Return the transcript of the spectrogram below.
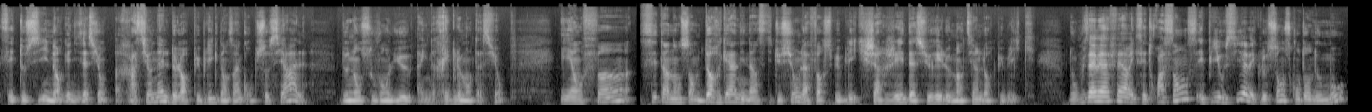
C'est aussi une organisation rationnelle de l'ordre public dans un groupe social, donnant souvent lieu à une réglementation. Et enfin, c'est un ensemble d'organes et d'institutions de la force publique chargés d'assurer le maintien de l'ordre public. Donc vous avez affaire avec ces trois sens, et puis aussi avec le sens qu'on donne aux mots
